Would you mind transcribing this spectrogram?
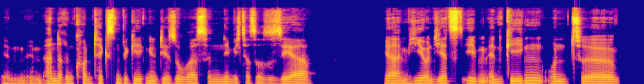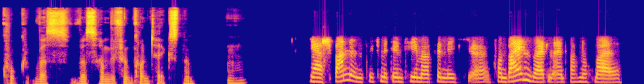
im, im anderen Kontexten begegnet dir sowas, dann nehme ich das also sehr ja im Hier und Jetzt eben entgegen und äh, guck, was, was haben wir für einen Kontext. Ne? Mhm. Ja, spannend, sich mit dem Thema, finde ich, äh, von beiden Seiten einfach nochmal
